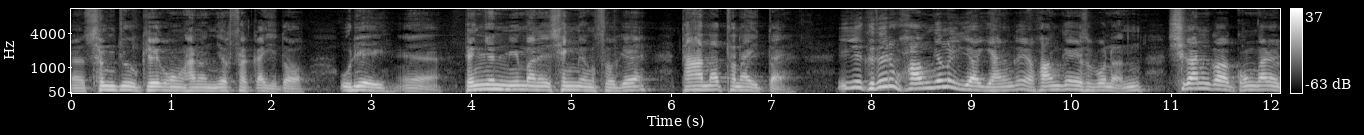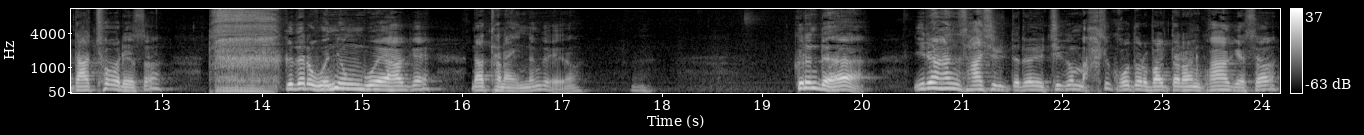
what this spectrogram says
어, 성주 괴공하는 역사까지도 우리의 예, 100년 미만의 생명 속에 다 나타나 있다. 이게 그대로 환경을 이야기하는 거예요. 환경에서 보는 시간과 공간을 다 초월해서 다 그대로 원흉무해하게 나타나 있는 거예요. 그런데 이러한 사실들을 지금 아주 고도로 발달한 과학에서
